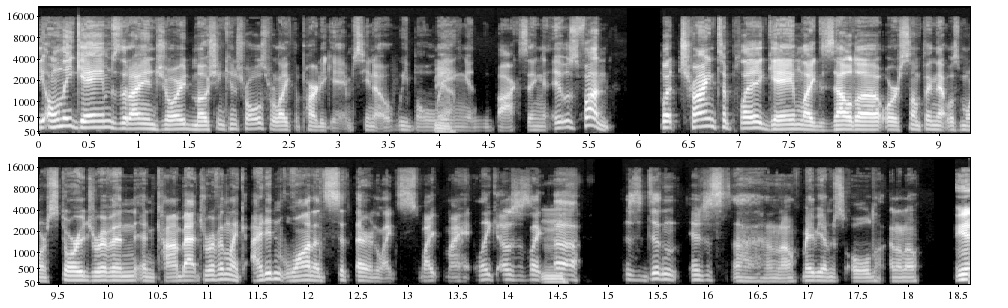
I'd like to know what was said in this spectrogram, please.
the only games that I enjoyed motion controls were like the party games, you know, Wii bowling and boxing. It was fun. But trying to play a game like Zelda or something that was more story driven and combat driven, like I didn't want to sit there and like swipe my like I was just like, Mm. uh this didn't it just uh, I don't know. Maybe I'm just old. I don't know. Yeah,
